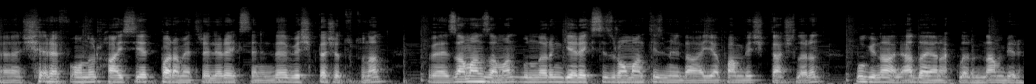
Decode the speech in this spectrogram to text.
e, şeref, onur, haysiyet parametreleri ekseninde Beşiktaş'a tutunan ve zaman zaman bunların gereksiz romantizmini dahi yapan Beşiktaşların bugün hala dayanaklarından biri.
